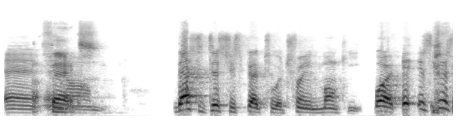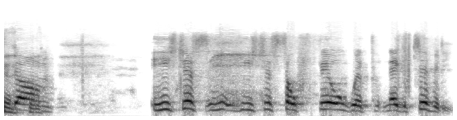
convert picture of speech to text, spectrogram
And, and, Facts. um, that's a disrespect to a trained monkey. But it, it's just um, he's just he, he's just so filled with negativity.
